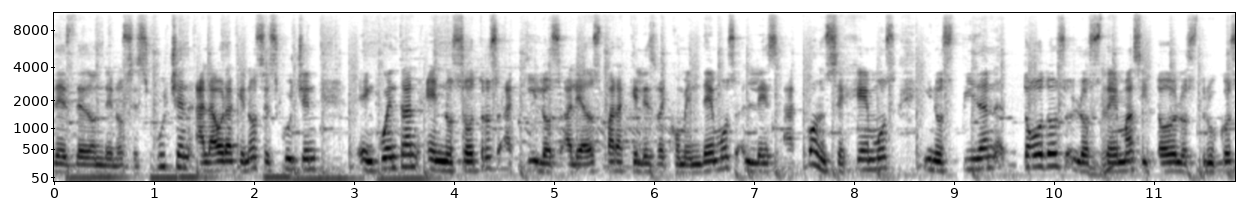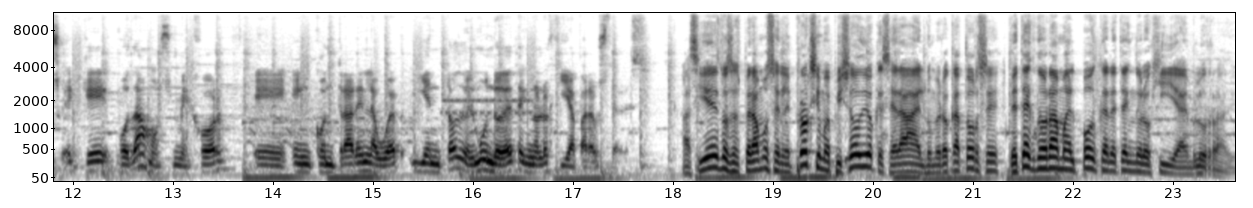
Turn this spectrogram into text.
desde donde nos escuchen, a la hora que nos escuchen, encuentran en nosotros aquí los aliados para que les recomendemos les aconsejemos y nos pidan todos los temas y todos los trucos que podamos mejor eh, encontrar en la web y en todo el mundo de tecnología para ustedes. Así es, los esperamos en el próximo episodio que será el número 14 de Tecnorama, el podcast de tecnología en Blue Radio.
